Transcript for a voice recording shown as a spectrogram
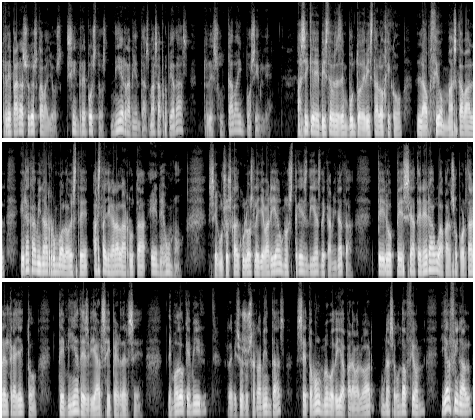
Reparar sus dos caballos sin repuestos ni herramientas más apropiadas resultaba imposible. Así que, visto desde un punto de vista lógico, la opción más cabal era caminar rumbo al oeste hasta llegar a la ruta N1. Según sus cálculos, le llevaría unos tres días de caminata, pero pese a tener agua para soportar el trayecto, temía desviarse y perderse. De modo que Emil revisó sus herramientas, se tomó un nuevo día para evaluar una segunda opción y al final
